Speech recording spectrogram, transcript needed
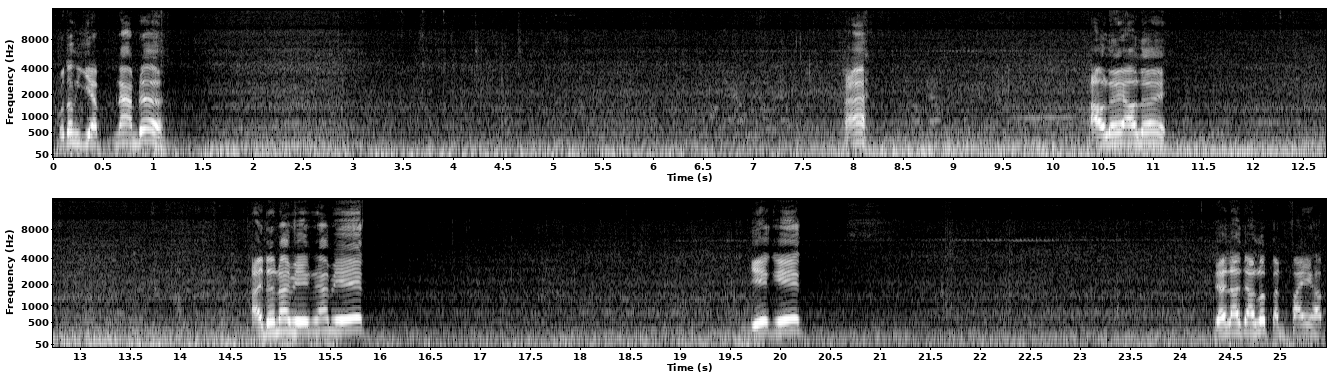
ไม่ต้องเหยียบน้ำเด้อฮะเอาเลย เอาเลย ไอเดินหน้าอีกน้าอีกอีกอีกเดี๋ยวเราจะรถปั่นไฟครับ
